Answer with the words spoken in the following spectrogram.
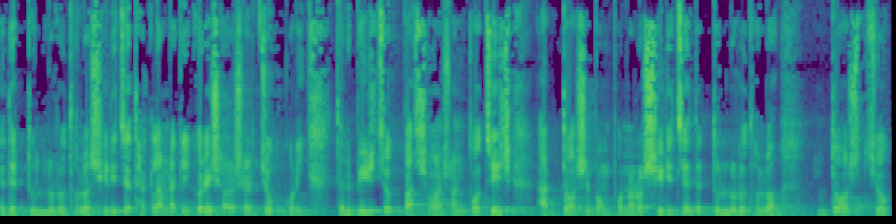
এদের তুল্যরোধ হলো, সিরিজে থাকলে আমরা কি করি? সরাসরি যোগ করি। তাহলে বিশ যোগ পাঁচ সমান সমান পঁচিশ, আর দশ এবং পনেরো সিরিজে এদের তুল্যরোধ হলো দশ যোগ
